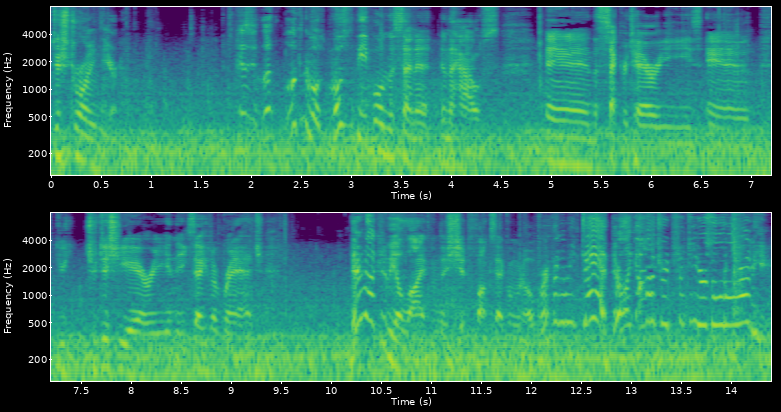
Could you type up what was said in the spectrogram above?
destroying the earth. Because look, look at the most most of the people in the Senate and the House and the secretaries and the judiciary and the executive branch, they're not going to be alive when this shit fucks everyone over. They're going to be dead. They're like 150 years old already.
